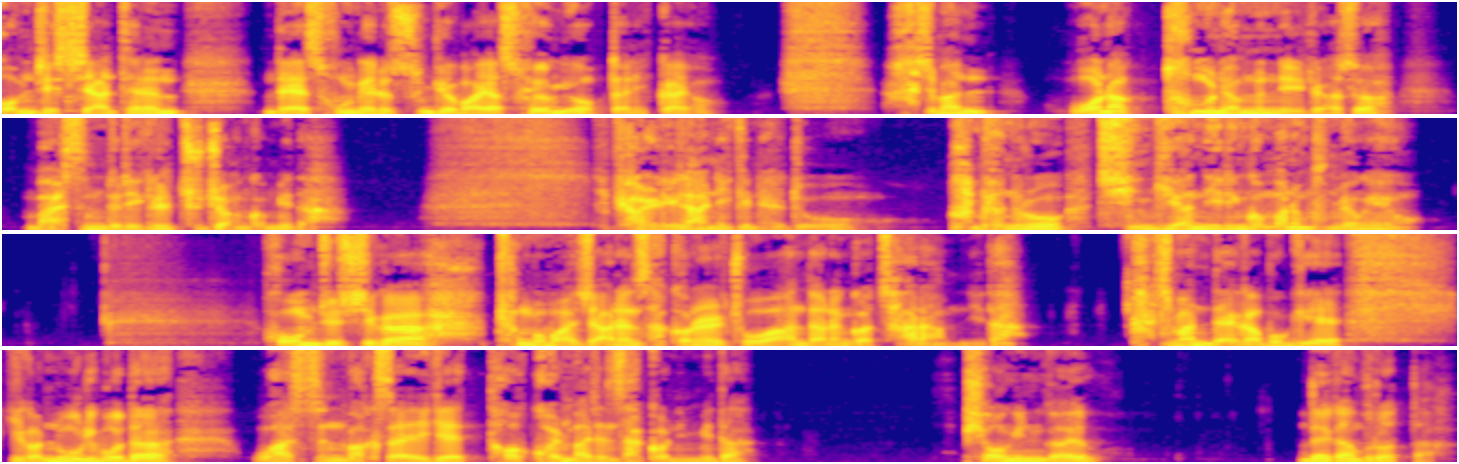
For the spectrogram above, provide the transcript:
홈즈 씨한테는 내 속내를 숨겨봐야 소용이 없다니까요. 하지만 워낙 터무니없는 일이라서 말씀드리길 주저한 겁니다. 별일 아니긴 해도 한편으로 진기한 일인 것만은 분명해요. 홈즈 씨가 평범하지 않은 사건을 좋아한다는 거 잘 압니다. 하지만 내가 보기에 이건 우리보다 왓슨 박사에게 더 걸맞은 사건입니다. 병인가요? 내가 물었다.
